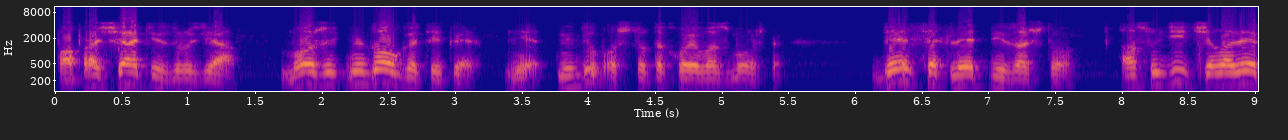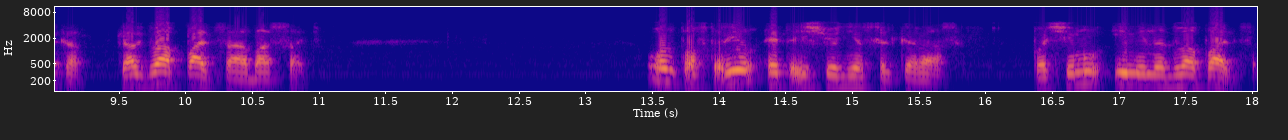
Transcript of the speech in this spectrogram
«Попрощайтесь, друзья. Может, недолго теперь. Нет, не думал, что такое возможно. Десять лет ни за что. Осудить человека, как два пальца обоссать». Он повторил это еще несколько раз. Почему именно два пальца?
